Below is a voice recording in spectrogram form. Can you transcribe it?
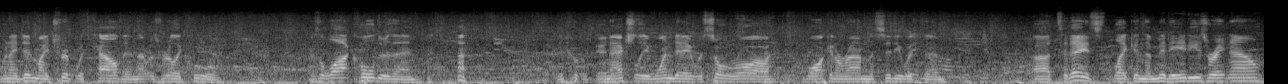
when I did my trip with Calvin. That was really cool. It was a lot colder then. and actually one day it was so raw walking around the city with him. Uh, today it's like in the mid 80s right now.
